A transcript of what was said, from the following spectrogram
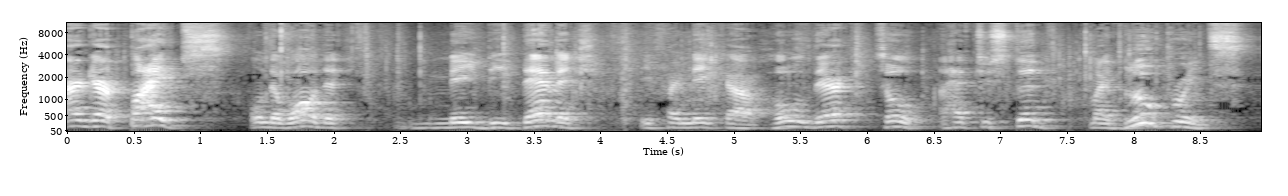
are there pipes on the wall that may be damaged if I make a hole there? So I have to study my blueprints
